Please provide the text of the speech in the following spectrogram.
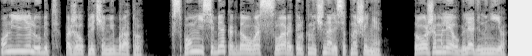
Он ее любит, пожал плечами брату. Вспомни себя, когда у вас с Ларой только начинались отношения. Тоже млел, глядя на нее.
